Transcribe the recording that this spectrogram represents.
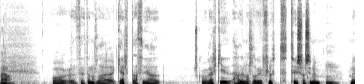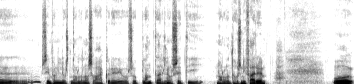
og þetta er náttúrulega gert að því að sko verkið hafði náttúrulega verið flutt tvísvarsinum mm. með Sinfoníljóst Norðalands og Akureyri og svo blandaði hljómsett í Norrlandahúsin í Færium og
